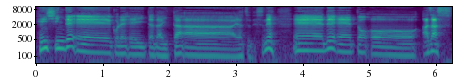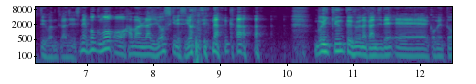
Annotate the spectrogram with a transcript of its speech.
返信で、えー、これ、えーいただいた、あやつですね。えー、で、えーっと、あざすっていう感じですね。僕も、ハマるラジオ好きですよって、なんか、V キュンという風な感じで、えー、コメント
